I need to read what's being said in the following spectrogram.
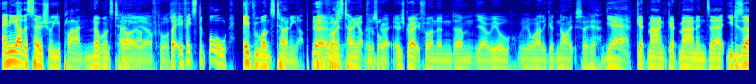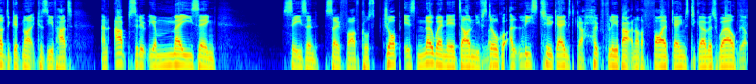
Any other social you plan, no one's turning oh up. yeah, of course. But if it's the ball, everyone's turning up. Yeah, Everyone was- is turning up for the ball. great. It was great fun, and um, yeah, we all we all had a good night. So yeah, Yeah, good man, good man, and uh, you deserved a good night because you've had an absolutely amazing season so far. Of course, job is nowhere near done. You've still got at least two games to go. Hopefully, about another five games to go as well. Yep.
